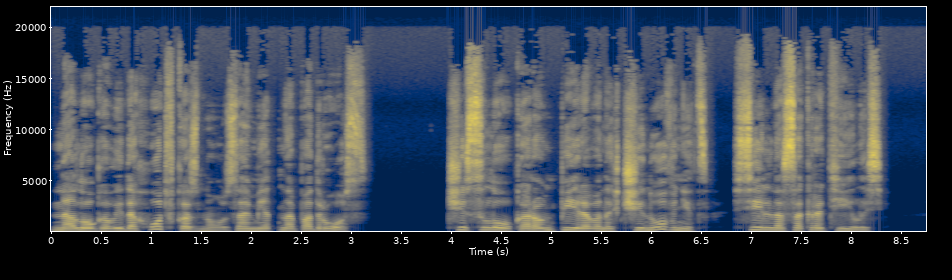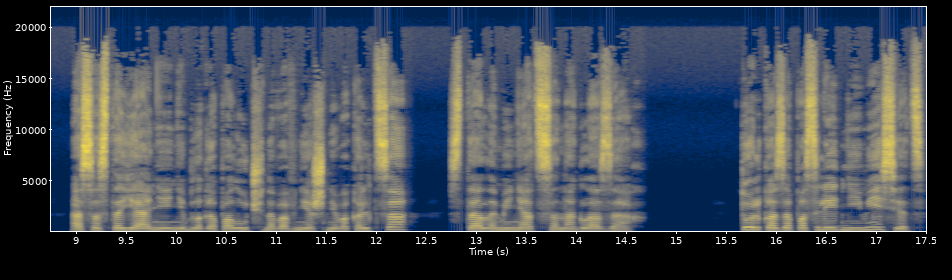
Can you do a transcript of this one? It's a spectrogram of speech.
налоговый доход в казну заметно подрос. Число коррумпированных чиновниц сильно сократилось, а состояние неблагополучного внешнего кольца стало меняться на глазах. Только за последний месяц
